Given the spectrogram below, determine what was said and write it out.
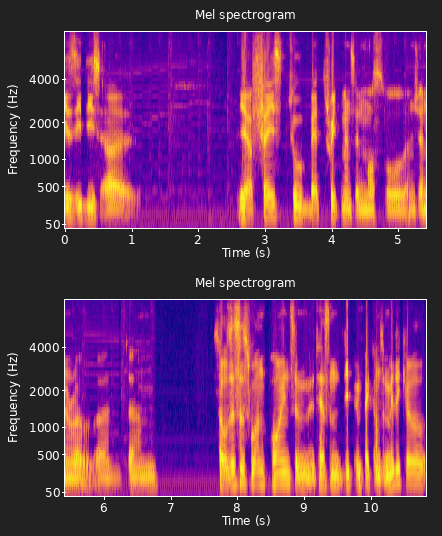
Yazidis are yeah faced too bad treatments in Mosul in general, and um, so this is one point, and it has a deep impact on the medical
